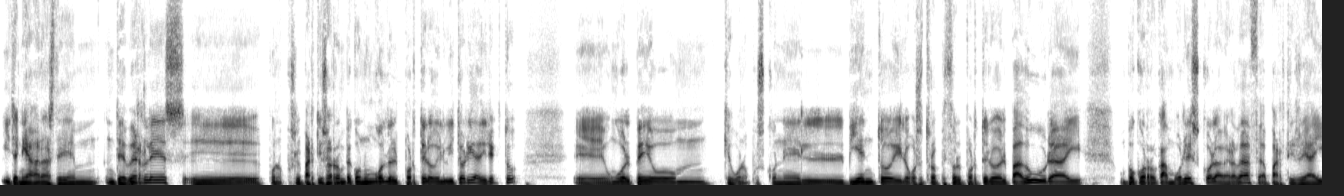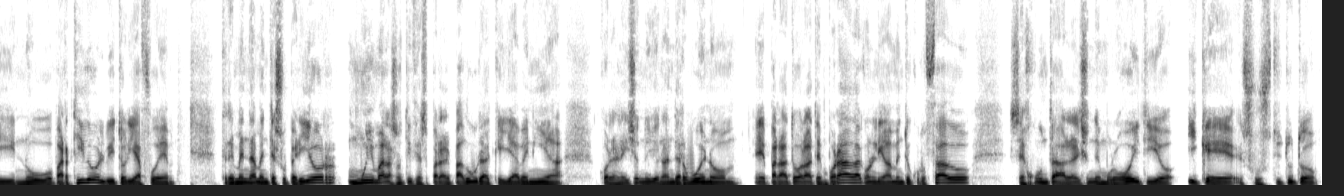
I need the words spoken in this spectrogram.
y tenía ganas de, de verles. Eh, bueno, pues el partido se rompe con un gol del portero del Vitoria directo, eh, un golpeo mm, que bueno, pues con el viento y luego se tropezó el portero del Padura y un poco rocambolesco, la verdad. A partir de ahí no hubo partido. El Vitoria fue tremendamente superior. Muy malas noticias para el Padura, que ya venía con la lesión de Jonander Bueno eh, para toda la temporada, con ligamento cruzado. Se junta a la lesión de Murgoitio y que el sustituto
